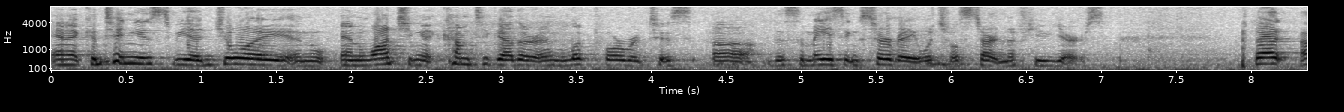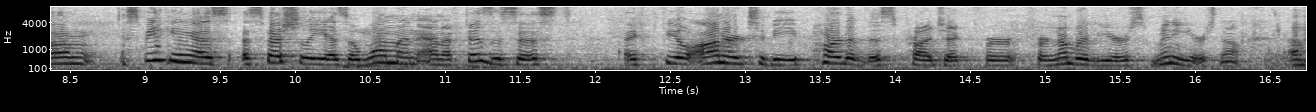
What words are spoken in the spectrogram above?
and it continues to be a joy in, in watching it come together and look forward to uh, this amazing survey, which will start in a few years. But um, speaking as, especially as a woman and a physicist, I feel honored to be part of this project for, for a number of years, many years now. Uh,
